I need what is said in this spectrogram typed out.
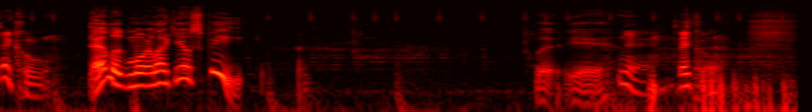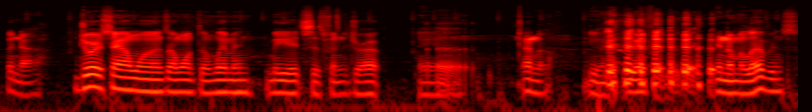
They cool. That look more like your speed. But yeah, Yeah, they cool. But nah. Georgetown ones, I want them women mids just finna drop. And Uh. I know. You ain't, you ain't fuck with that. And them 11s.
